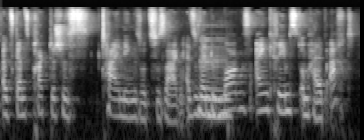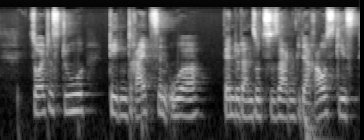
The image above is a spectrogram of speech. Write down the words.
als ganz praktisches Timing sozusagen. Also wenn mhm. du morgens eincremst um halb acht, solltest du gegen 13 Uhr wenn du dann sozusagen wieder rausgehst,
